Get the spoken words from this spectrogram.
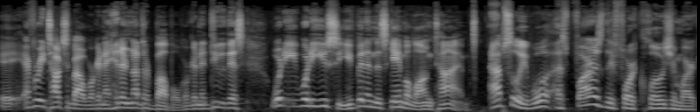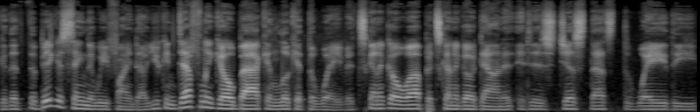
Everybody talks about we're going to hit another bubble. We're going to do this. What do you, what do you see? You've been in this game a long time. Absolutely. Well, as far as the foreclosure market, the, the biggest thing that we find out, you can definitely go back and look at the wave. It's going to go up, it's going to go down. It, it is just that's the way the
